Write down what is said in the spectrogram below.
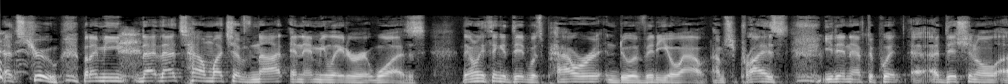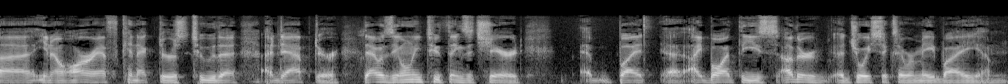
That's true, but I mean that that's how much of not an emulator it was. The only thing it did was power it and do a video out. I'm surprised you didn't have to put uh, additional, uh, you know, RF connectors to the adapter. That was the only two things it shared. But uh, I bought these other uh, joysticks that were made by um,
